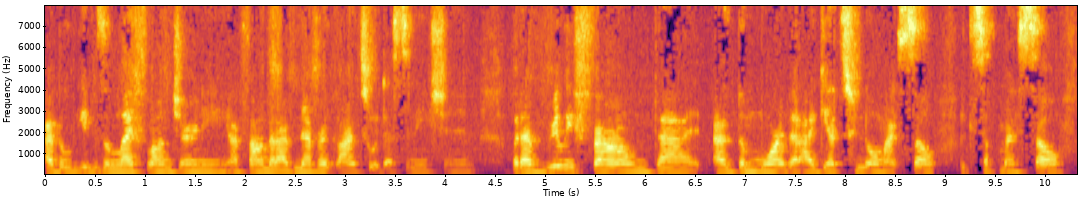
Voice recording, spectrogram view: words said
I believe is a lifelong journey. I found that I've never gotten to a destination but I've really found that as the more that I get to know myself, accept myself,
